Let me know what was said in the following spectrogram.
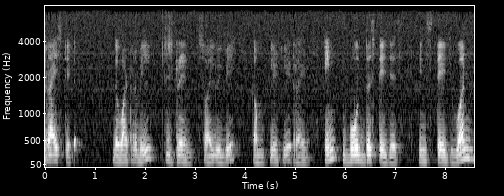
dry state. The water will drain. Soil will be completely dried in both the stages in stage 1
